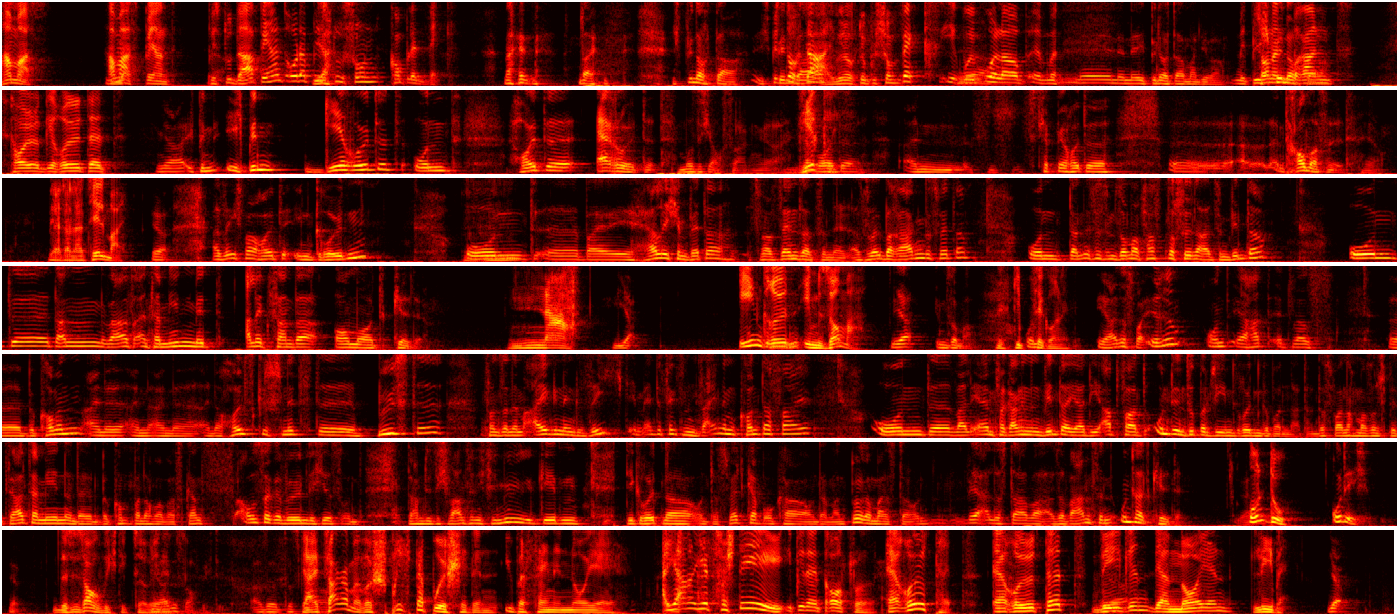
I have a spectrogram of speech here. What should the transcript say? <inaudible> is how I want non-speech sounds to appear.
Hamas. Hamas, Bernd. Bist du da, Bernd, oder bist Ja. du schon komplett weg? Nein, <laughs> nein. Ich bin noch da. Ich Bist bin doch da. Ich bin du bist schon weg, irgendwo im Urlaub, ähm, Nee, nee, nee, ich bin noch da, mein Lieber. mit ich Sonnenbrand, toll gerötet. da. Ja, ich bin, ich bin gerötet und heute errötet, muss ich auch sagen. Ja. Ich Wirklich? Habe heute ein, ich habe mir heute äh, ein Traum erfüllt. Ja. Ja, dann erzähl mal. Ja, also ich war heute in Gröden und äh, bei herrlichem Wetter, es war sensationell, also es war überragendes Wetter. Und dann ist es im Sommer fast noch schöner als im Winter. Und äh, dann war es ein Termin mit Alexander Ormond Kilde. Na, Ja, in Gröden im Sommer. ja, im Sommer. Das gibt's ja gar nicht. Ja, das war irre. Und er hat etwas äh, bekommen, eine, eine, eine, eine holzgeschnitzte Büste von seinem eigenen Gesicht, im Endeffekt von seinem Konterfei. Und äh, weil er im vergangenen Winter ja die Abfahrt und den Super-G in Gröden gewonnen hat. Und das war nochmal so ein Spezialtermin und da bekommt man nochmal was ganz Außergewöhnliches. Und da haben die sich wahnsinnig viel Mühe gegeben, die Grödner und das Weltcup-OK und da waren Bürgermeister und wer alles da war. Also Wahnsinn und halt Kilde. Und du. Und ich. Ja, Das ist auch wichtig zu ja erwähnen. das ist auch wichtig. Also das Ja, jetzt sag einmal, was spricht der Bursche denn über seine neue... Ah ja, jetzt verstehe ich, ich bin ein Trottel. Errötet. Errötet wegen der neuen Liebe. ja,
